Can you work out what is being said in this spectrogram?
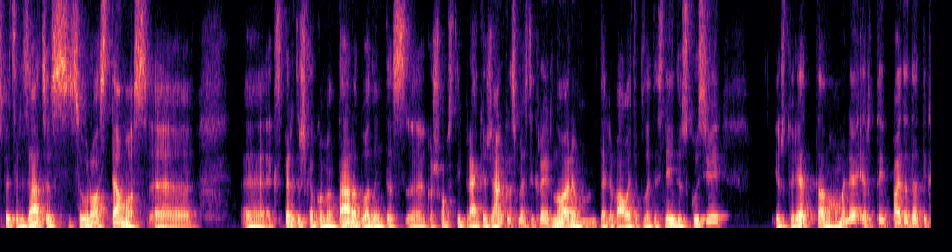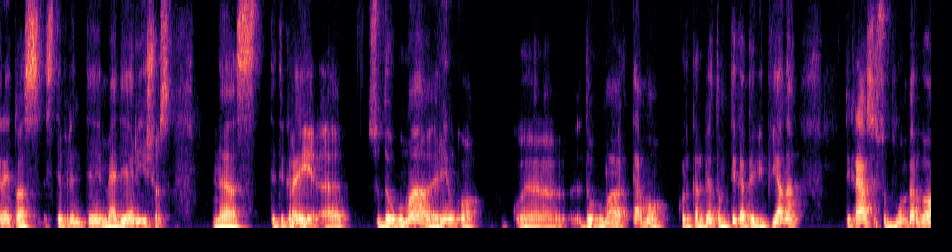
specializacijos, siauros temos e, e, ekspertišką komentarą duodantis e, kažkoks tai prekės ženklas, mes tikrai ir norim dalyvauti platesniai diskusijai ir turėti tą nuomonę ir tai padeda tikrai tuos stiprinti mediją ryšius, nes tai tikrai e, su dauguma rinkų, e, dauguma temų, kur kalbėtum tik apie VPN, tikriausiai su Bloombergo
